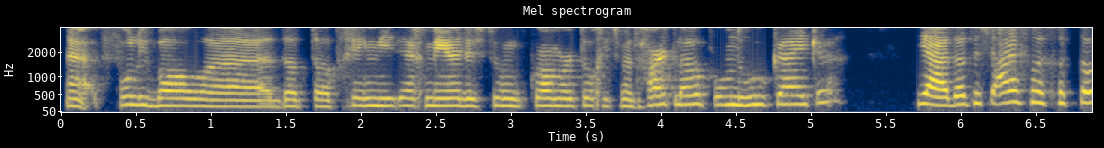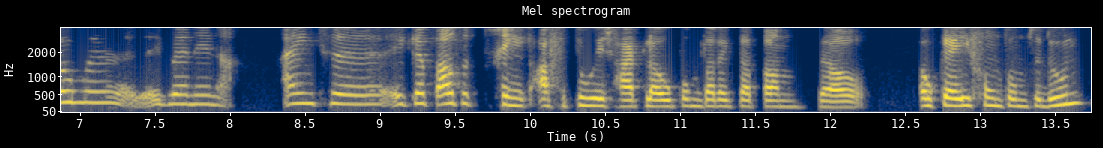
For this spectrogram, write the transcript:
nou, het volleybal, uh, dat, dat ging niet echt meer. Dus toen kwam er toch iets met hardlopen om de hoek kijken. Ja, dat is eigenlijk gekomen. Ik ben in eind. Uh, ik heb altijd ging ik af en toe eens hardlopen, omdat ik dat dan wel oké vond om te doen.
